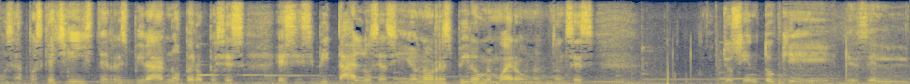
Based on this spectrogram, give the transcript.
O sea, pues qué chiste, respirar, ¿no? Pero pues es, es, vital, o sea, si yo no respiro me muero, ¿no? Entonces, yo siento que desde el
